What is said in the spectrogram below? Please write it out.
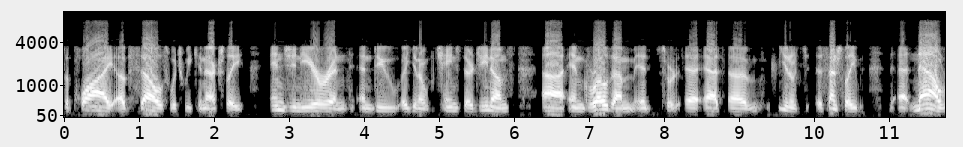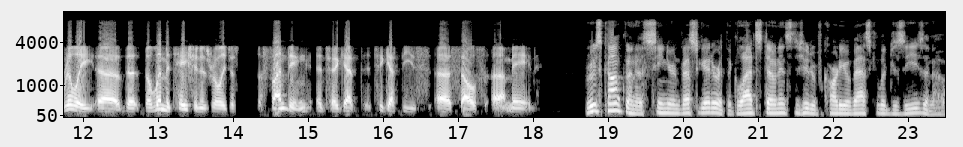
supply of cells, which we can actually engineer and and do uh, you know change their genomes uh, and grow them at sort of at, uh, you know essentially uh, now really uh, the the limitation is really just funding to get to get these uh, cells uh, made. Bruce Conklin, a senior investigator at the Gladstone Institute of Cardiovascular Disease and a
